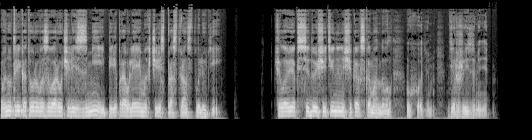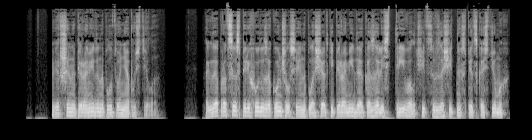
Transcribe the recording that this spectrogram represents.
внутри которого заворочились змеи, переправляемых через пространство людей. Человек с седой щетиной на щеках скомандовал «Уходим, держись за меня». Вершина пирамиды на Плутоне опустела. Когда процесс перехода закончился и на площадке пирамиды оказались три волчицы в защитных спецкостюмах,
